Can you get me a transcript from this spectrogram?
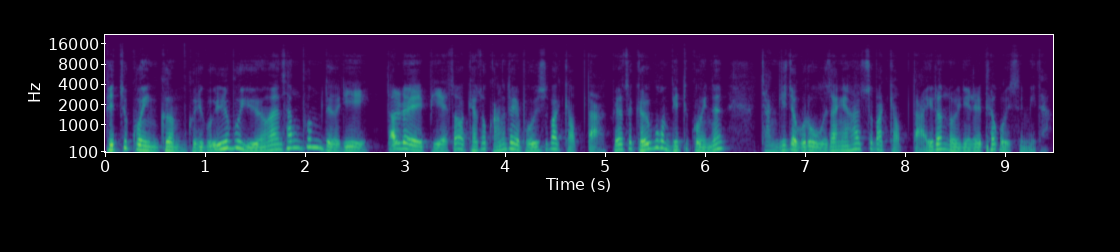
비트코인 금 그리고 일부 유용한 상품들이 달러에 비해서 계속 강세를 보일 수밖에 없다. 그래서 결국은 비트코인은 장기적으로 우상향할 수밖에 없다. 이런 논리를 펴고 있습니다.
